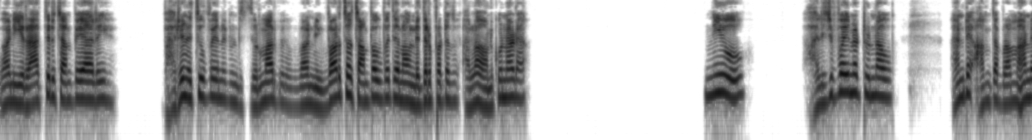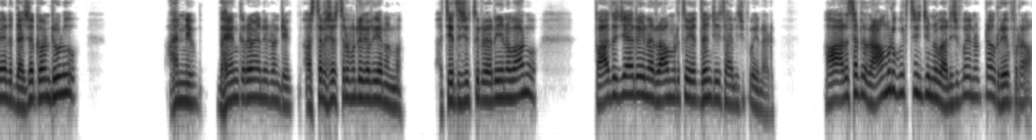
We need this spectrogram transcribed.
వాడిని ఈ రాత్రి చంపేయాలి. భార్యను ఎత్తుకుపోయినటువంటి దుర్మార్గుడు వాడిని ఇవ్వడితో చంపకపోతే నాకు నిద్ర పట్టదు. అలా అనుకున్నాడా? నీవు అలిచిపోయినట్టున్నావు అంటే అంత బ్రహ్మాండమైన దశకంఠుడు అన్ని భయంకరమైనటువంటి అస్త్రశస్త్రములు కలిగిన అత్యత శక్తులు కలిగిన వాడు పాదచారి అయిన రాముడితో యుద్ధం చేసి అలిసిపోయినాడు. ఆ అలసట రాముడు గుర్తించి నువ్వు అలిసిపోయినట్టు రేపు రా.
